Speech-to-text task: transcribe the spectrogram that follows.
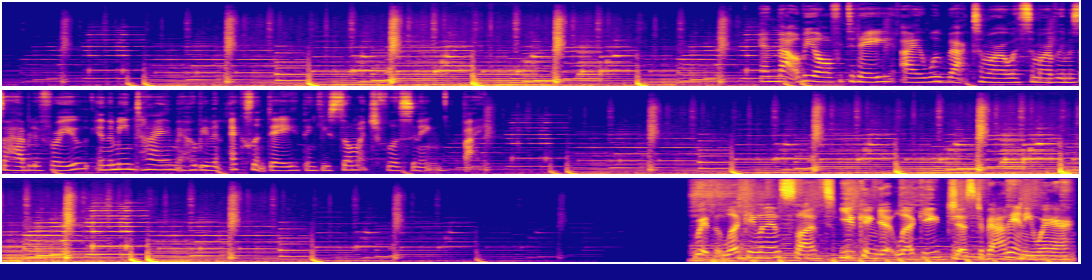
That'll be all for today. I will be back tomorrow with some more of Les Miserables for you. In the meantime, I hope you have an excellent day. Thank you so much for listening. Bye. With the Lucky Land slots, you can get lucky just about anywhere.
